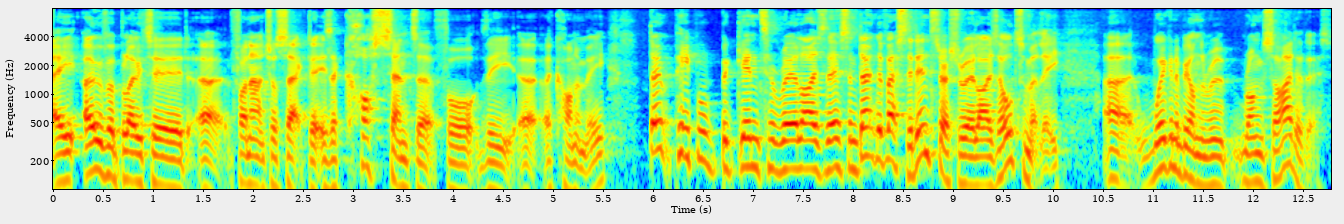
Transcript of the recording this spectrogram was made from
A over bloated uh, financial sector is a cost center for the uh, economy. Don't people begin to realize this? And don't the vested interests realize ultimately uh, we're going to be on the wrong side of this?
